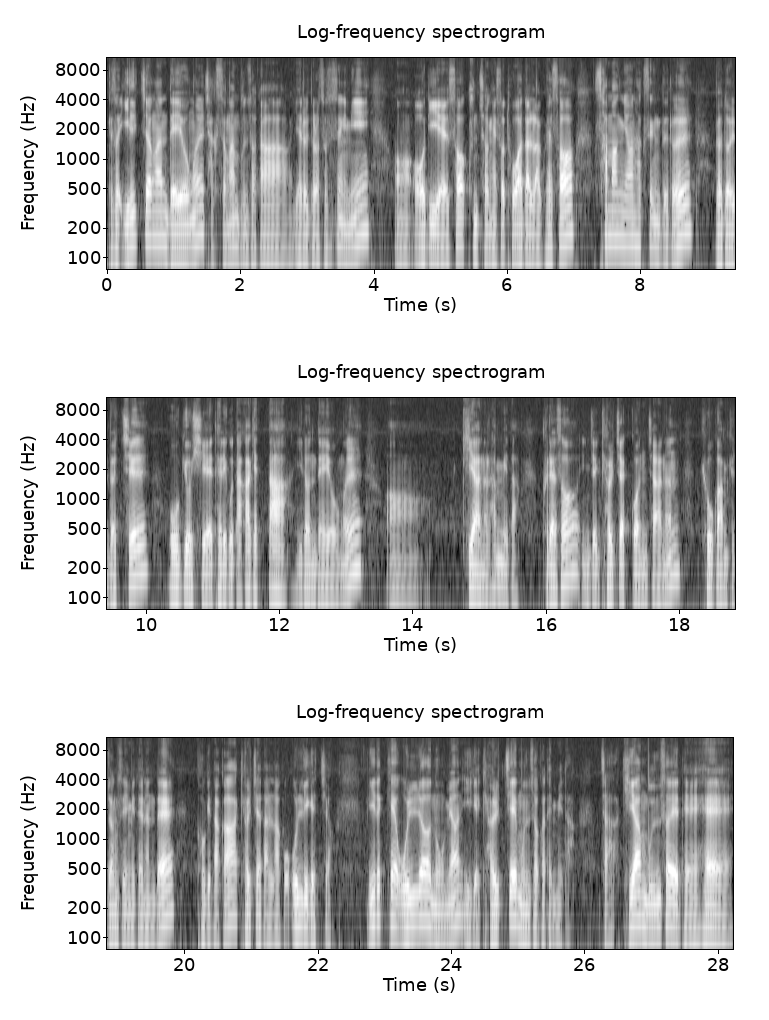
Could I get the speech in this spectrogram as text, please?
그래서 일정한 내용을 작성한 문서다. 예를 들어서 선생님이 어, 어디에서 군청에서 도와달라고 해서 3학년 학생들을 몇 월 며칠 5교시에 데리고 나가겠다. 이런 내용을 어, 기한을 합니다. 그래서 이제 결재권자는 교감 교장 선생님이 되는데 거기다가 결제 달라고 올리겠죠. 이렇게 올려놓으면 이게 결제 문서가 됩니다. 자, 기한 문서에 대해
